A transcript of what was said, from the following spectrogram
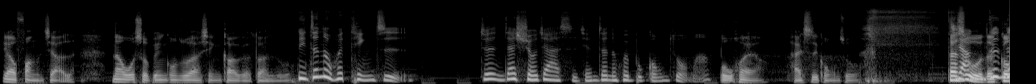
要放假了，那我手边工作要先告一个段落。你真的会停止？就是你在休假的时间真的会不工作吗？不会啊，还是工作。但是我的工，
